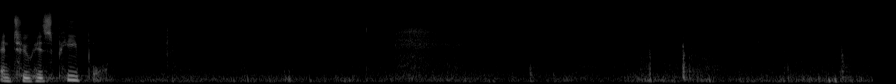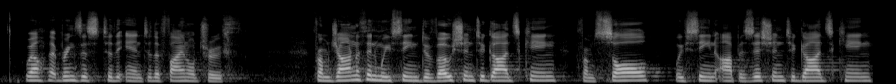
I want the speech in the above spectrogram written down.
and to his people. Well, that brings us to the end, to the final truth. From Jonathan, we've seen devotion to God's king. From Saul, we've seen opposition to God's king.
